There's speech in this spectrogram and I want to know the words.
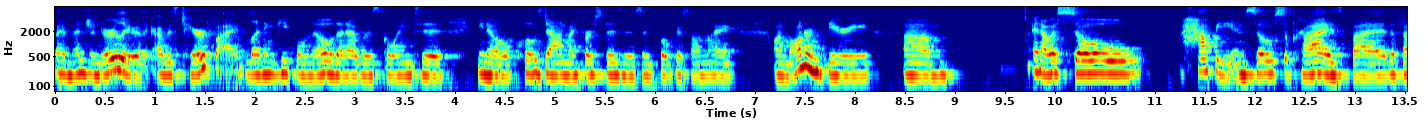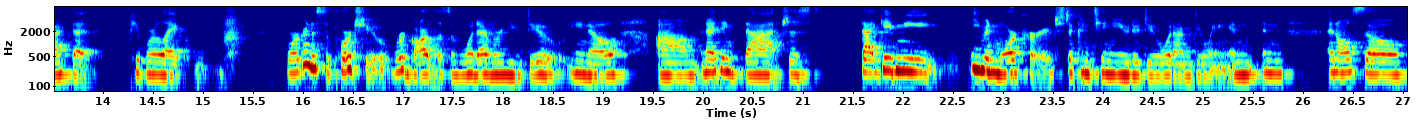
I mentioned earlier, like I was terrified letting people know that I was going to, you know, close down my first business and focus on my, on modern theory. Um, and I was so happy and so surprised by the fact that people were like, we're going to support you regardless of whatever you do, you know? Um, and I think that just, that gave me even more courage to continue to do what I'm doing. And, and, and also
